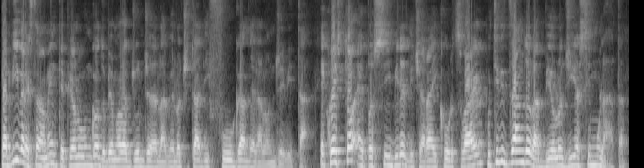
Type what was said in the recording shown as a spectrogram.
Per vivere estremamente più a lungo dobbiamo raggiungere la velocità di fuga della longevità e questo è possibile, dice Ray Kurzweil, utilizzando la biologia simulata.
